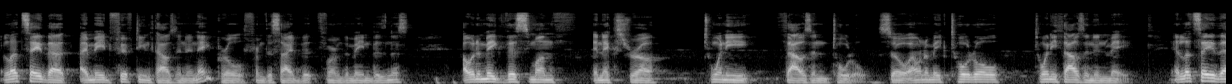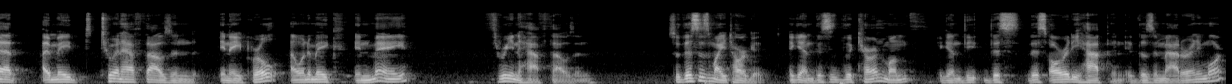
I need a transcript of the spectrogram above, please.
And let's say that I made 15,000 in April from the side bit from the main business. I want to make this month an extra 20 thousand total. So I want to make total 20,000 in May. And let's say that I made two and a half thousand in April. I want to make in May three and a half thousand. So this is my target. Again, this is the current month. Again, the, this, this already happened. It doesn't matter anymore.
